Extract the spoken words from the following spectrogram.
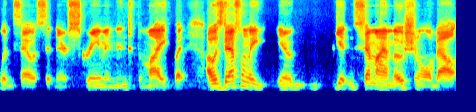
wouldn't say I was sitting there screaming into the mic, but I was definitely you know getting semi emotional about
